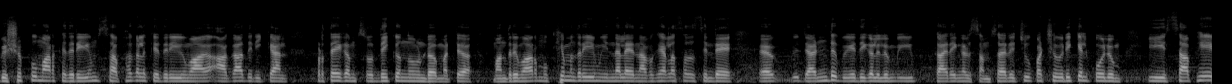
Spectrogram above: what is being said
ബിഷപ്പുമാർക്കെതിരെയും സഭകൾക്കെതിരെയും ആകാതിരിക്കാൻ പ്രത്യേകം ശ്രദ്ധിക്കുന്നുണ്ട് മറ്റ് മന്ത്രിമാർ. മുഖ്യമന്ത്രിയും ഇന്നലെ നവകേരള സദസ്സിന്റെ രണ്ട് വേദികളിലും ഈ കാര്യങ്ങൾ സംസാരിച്ചു. പക്ഷെ ഒരിക്കൽ പോലും ഈ സഭയെ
